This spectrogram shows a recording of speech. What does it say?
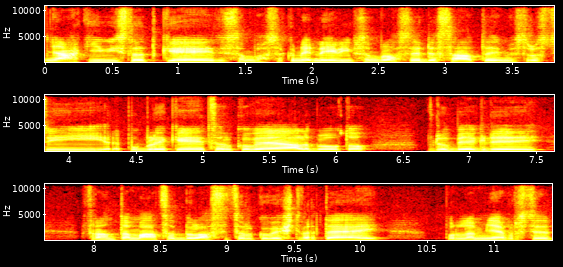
nějaký výsledky, ty jsem vlastně, jako nejlíp jsem byl asi desátý mistrovství republiky celkově, ale bylo to v době, kdy Franta Máca byl asi celkově čtvrtý. Podle mě prostě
